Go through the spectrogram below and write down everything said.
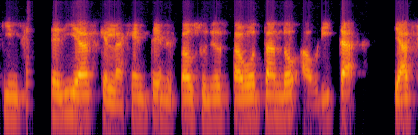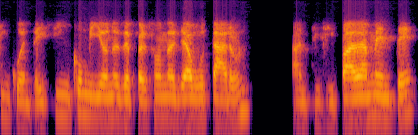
15 días que la gente en Estados Unidos está votando. Ahorita ya 55 millones de personas ya votaron anticipadamente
